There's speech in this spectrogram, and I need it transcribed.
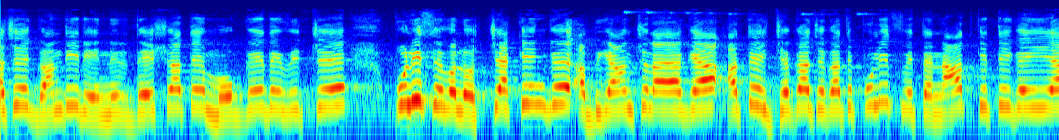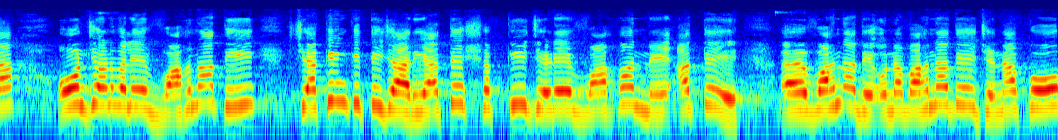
ਅਜੇ ਗਾਂਧੀ ਦੇ ਨਿਰਦੇਸ਼ਾਂ ਤੇ ਮੋਗੇ ਦੇ ਵਿੱਚ ਪੁਲਿਸ ਦੇ ਵੱਲੋਂ ਚੈਕਿੰਗ ਅਭਿਆਨ ਚਲਾਇਆ ਗਿਆ ਅਤੇ ਜਗ੍ਹਾ ਜਗ੍ਹਾ ਤੇ ਪੁਲਿਸ ਵੀ ਤੈਨਾਤ ਕੀਤੀ ਗਈ ਹੈ। ਆਉਣ ਜਾਣ ਵਾਲੇ ਵਾਹਨਾਂ ਦੀ ਚੈਕਿੰਗ ਕੀਤੀ ਜਾ ਰਹੀ ਹੈ ਅਤੇ ਸ਼ੱਕੀ ਜਿਹੜੇ ਵਾਹਨ ਨੇ ਅਤੇ ਵਾਹਨਾਂ ਦੇ ਉਹਨਾਂ ਵਾਹਨਾਂ ਦੇ ਜਿਨ੍ਹਾਂ ਕੋ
